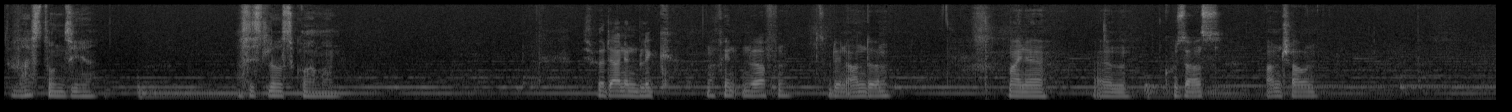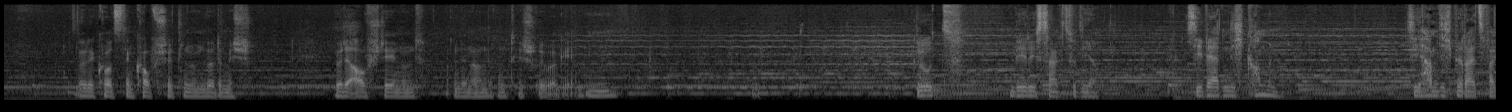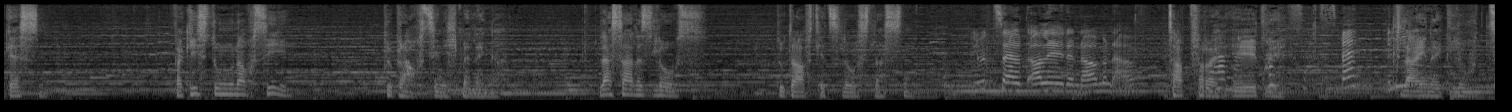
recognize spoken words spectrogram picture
Du warst unsicher. Was ist los, Guaman? Ich würde einen Blick nach hinten werfen zu den anderen, meine ähm, Cousins anschauen, würde kurz den Kopf schütteln und würde mich würde aufstehen und an den anderen Tisch rübergehen. Glut, Beris sagt zu dir, sie werden nicht kommen. Sie haben dich bereits vergessen. Vergisst du nun auch sie? Du brauchst sie nicht mehr länger. Lass alles los. Du darfst jetzt loslassen. Glut zählt alle ihre Namen auf. Tapfere, edle, Sven, kleine Glut.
